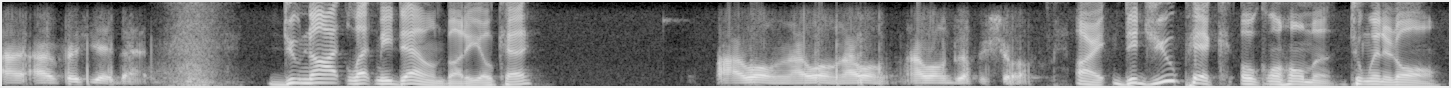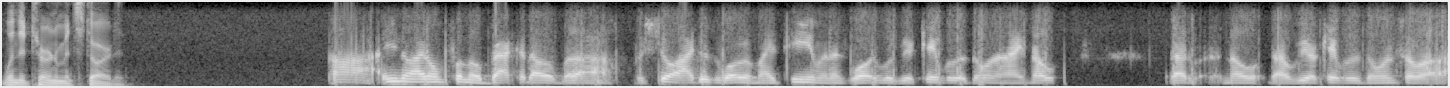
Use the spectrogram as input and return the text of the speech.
I appreciate that. Do not let me down, buddy, okay? I won't. I won't. I won't. I won't do it for sure. All right. Did you pick Oklahoma to win it all when the tournament started? Uh, you know, I don't feel no back it out, but uh, for sure, I just work with my team, and that's what we're capable of doing. And I know that know that we are capable of doing. So, uh,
